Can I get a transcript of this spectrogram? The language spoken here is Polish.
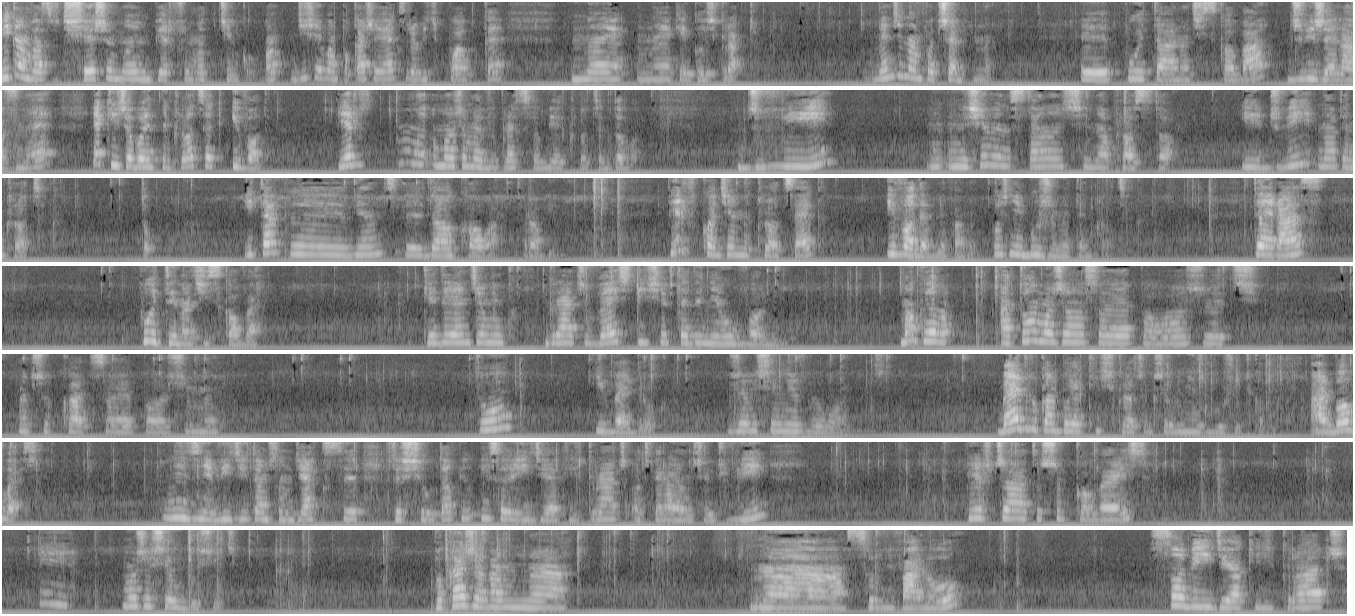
Witam Was w dzisiejszym moim pierwszym odcinku. Dzisiaj Wam pokażę, jak zrobić pułapkę na, na jakiegoś gracza. Będzie nam potrzebne y, płyta naciskowa, drzwi żelazne, jakiś obojętny klocek i woda. Pierw możemy wybrać sobie klocek do wody. Drzwi musimy stanąć na prosto i drzwi na ten klocek. I tak y, więc y, dookoła robimy. Pierw kładziemy klocek i wodę wlewamy. Później burzymy ten klocek. Teraz płyty naciskowe. Kiedy będzie mógł gracz wejść i się wtedy nie uwolni. Mogę, a tu możemy sobie położyć na przykład sobie położymy tu i bedrock, żeby się nie wyłonić. Bedrock albo jakiś klocek, żeby nie zburzyć go. Albo bez. Nic nie widzi, tam są diaksy, ktoś się utopił i sobie idzie jakiś gracz, otwierają się drzwi. Pierw trzeba to szybko wejść i może się udusić. Pokażę Wam na na survivalu sobie idzie jakiś gracz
